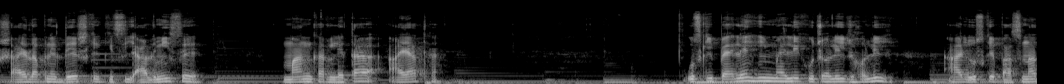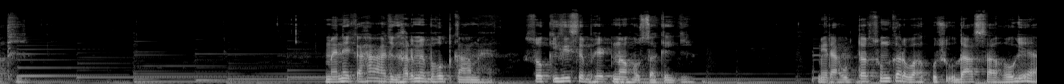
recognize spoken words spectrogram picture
शायद अपने देश के किसी आदमी से मांग कर लेता आया था। उसकी पहले ही मैली कुचौली झोली आज उसके पास न थी। मैंने कहा, आज घर में बहुत काम है, सो किसी से भेंट न हो सकेगी। मेरा उत्तर सुनकर वह कुछ उदास सा हो गया।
